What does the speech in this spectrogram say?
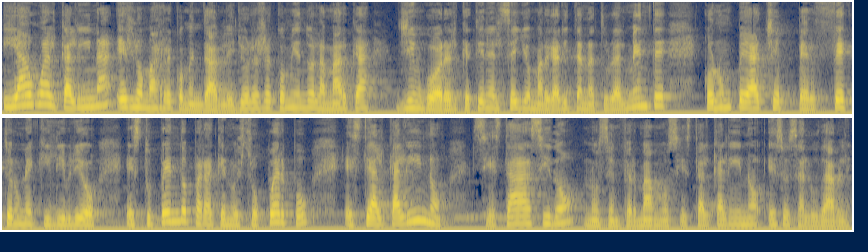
Y agua alcalina es lo más recomendable. Yo les recomiendo la marca Jim Water, que tiene el sello Margarita naturalmente, con un pH perfecto, en un equilibrio estupendo para que nuestro cuerpo esté alcalino. Si está ácido, nos enfermamos. Si está alcalino, eso es saludable.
